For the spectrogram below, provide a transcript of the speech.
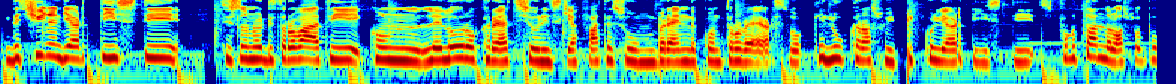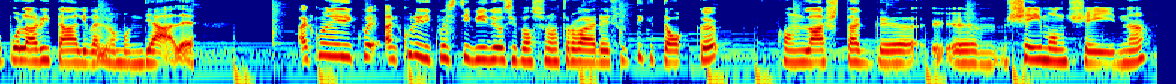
decine di artisti si sono ritrovati con le loro creazioni schiaffate su un brand controverso che lucra sui piccoli artisti, sfruttando la sua popolarità a livello mondiale. Alcuni di, que- alcuni di questi video si possono trovare su TikTok con l'hashtag eh, Shame on Shane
